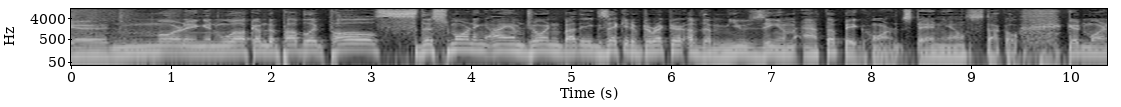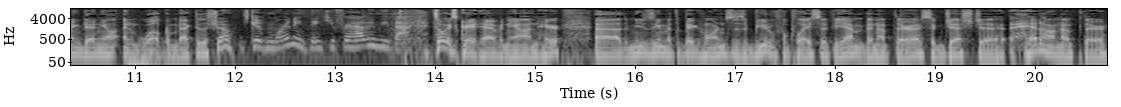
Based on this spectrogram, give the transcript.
Good morning and welcome to Public Pulse. This morning I am joined by the executive director of the Museum at the Bighorns, Danielle Stuckel. Good morning, Danielle, and welcome back to the show. Good morning. Thank you for having me back. It's always great having you on here. Uh, the Museum at the Bighorns is a beautiful place. If you haven't been up there, I suggest you head on up there.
